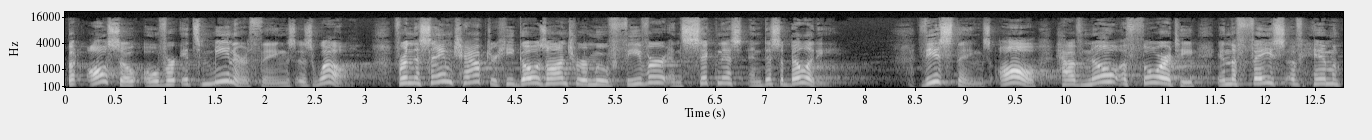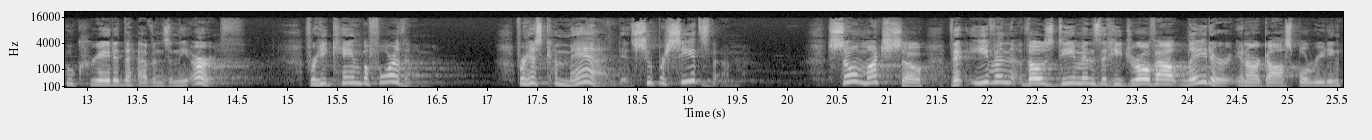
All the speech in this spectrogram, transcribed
but also over its meaner things as well. For in the same chapter, he goes on to remove fever and sickness and disability. These things all have no authority in the face of him who created the heavens and the earth, for he came before them. For his command, it supersedes them. So much so that even those demons that he drove out later in our gospel reading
